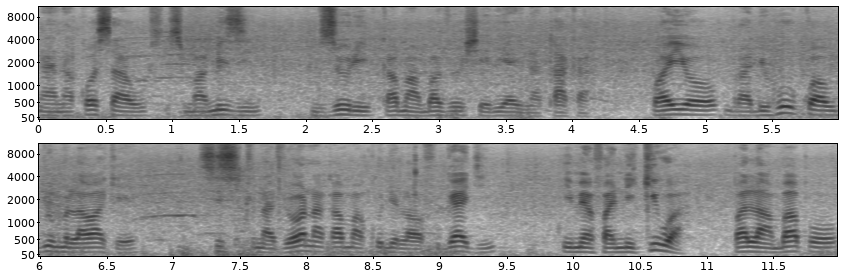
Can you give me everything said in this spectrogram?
na yanakosa usimamizi mzuri kama ambavyo sheria inataka. Kwa hiyo mradi huu kwa ujumla wake, sisi tunavyoona kama kundi la wafugaji imefanikiwa pale ambapo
